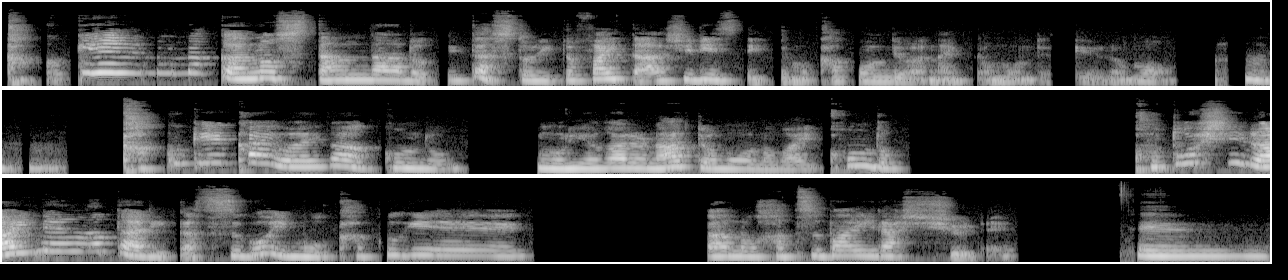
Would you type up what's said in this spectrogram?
格ゲーの中のスタンダードって言ったらストリートファイターシリーズって言っても過言ではないと思うんですけれどもうんうん格ゲー界隈が今度盛り上がるなって思うのが今度今年来年あたりがすごいもう格ゲーあの発売ラッシュで。へー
